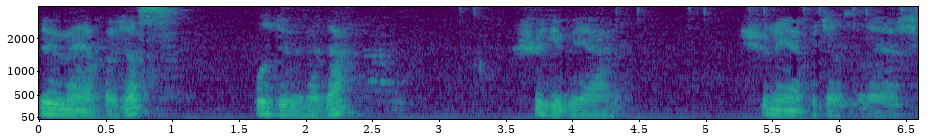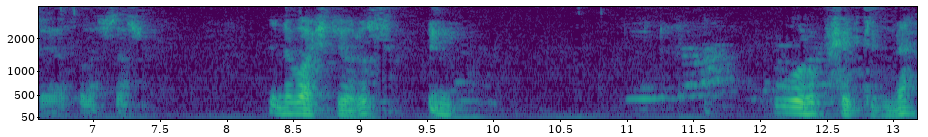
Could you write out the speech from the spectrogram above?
düğme yapacağız. Bu düğmeden şu gibi yani. Şunu yapacağız buraya aşağıya arkadaşlar. Şimdi başlıyoruz. Grup şeklinde.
